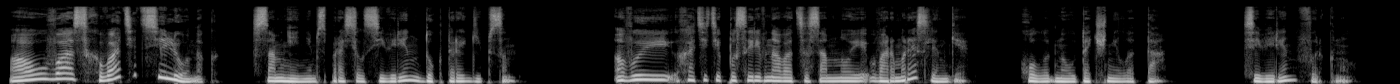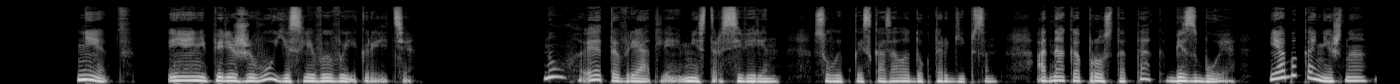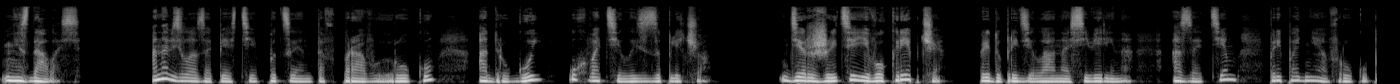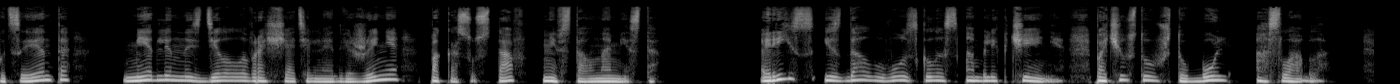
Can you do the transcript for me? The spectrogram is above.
«А у вас хватит селенок?» — с сомнением спросил Северин доктора Гибсон. «Вы хотите посоревноваться со мной в армрестлинге?» — холодно уточнила та. Северин фыркнул. «Нет, я не переживу, если вы выиграете». «Ну, это вряд ли, мистер Северин», — с улыбкой сказала доктор Гибсон. «Однако просто так, без боя, я бы, конечно, не сдалась». Она взяла запястье пациента в правую руку, а другой ухватилась за плечо. «Держите его крепче», — предупредила она Северина, а затем, приподняв руку пациента, медленно сделала вращательное движение, пока сустав не встал на место. Рис издал возглас облегчения, почувствовав, что боль ослабла.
